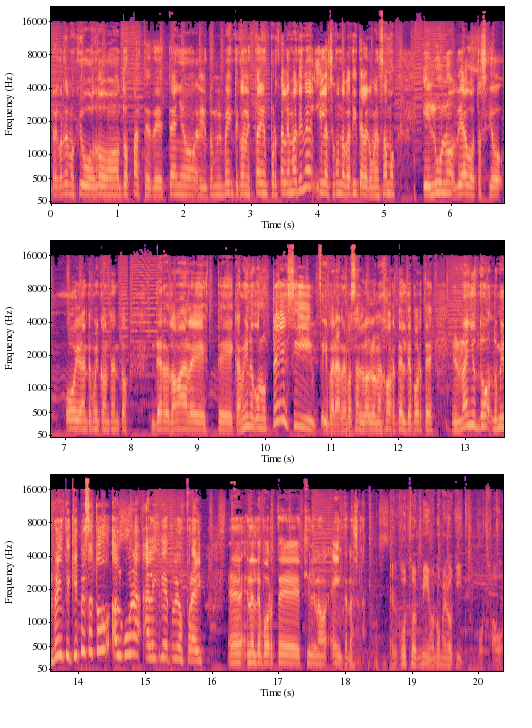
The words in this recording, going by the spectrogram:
recordemos que hubo dos partes de este año, el 2020, con Estadio Portales matinal. Y la segunda patita la comenzamos el 1 de agosto. Así que obviamente muy contento de retomar este camino con ustedes y, para repasar lo, mejor del deporte en un año 2020 que pese a todo, alguna alegría tuvimos por ahí en, el deporte chileno e internacional. El gusto es mío, no me lo quite, por favor.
